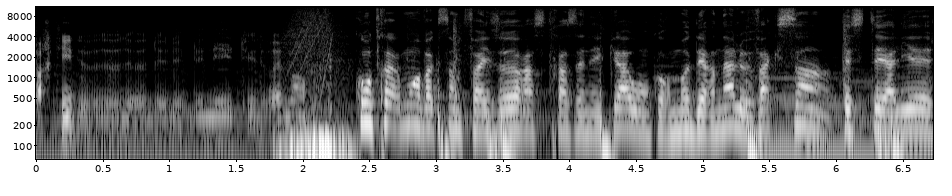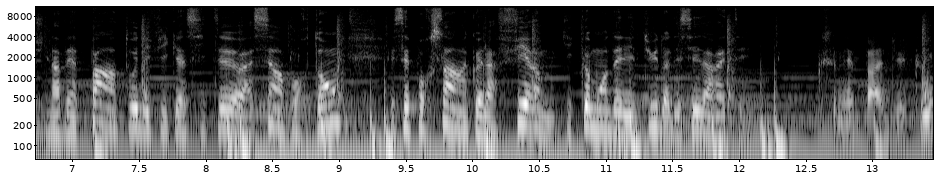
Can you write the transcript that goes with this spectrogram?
partie d'une étude vraiment. Contrairement au vaccin de Pfizer, AstraZeneca ou encore Moderna, le vaccin testé à Liège n'avait pas un taux d'efficacité euh, assez important et c'est pour ça hein, que la firme qui commandait l'étude a décidé d'arrêter. Ce n'est pas du tout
